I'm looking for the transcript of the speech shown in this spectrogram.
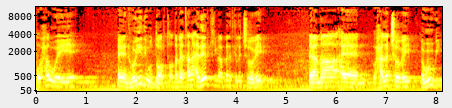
waxa weeye hooyadii uu doorto. Dabeetana adeerkii baa beledka la joogay ama waxaa la joogay awowgii.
